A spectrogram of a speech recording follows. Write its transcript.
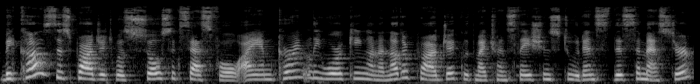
Because this project was so successful, I am currently working on another project with my translation students this semester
